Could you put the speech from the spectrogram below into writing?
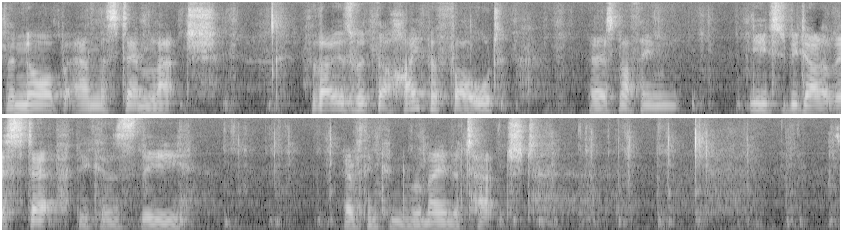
the knob and the stem latch. For those with the hyperfold there's nothing needs to be done at this step because the everything can remain attached. It's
